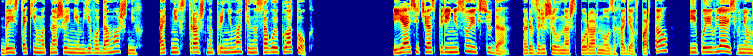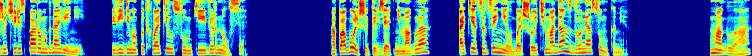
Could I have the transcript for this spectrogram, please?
Да и с таким отношением его домашних от них страшно принимать и носовой платок. «Я сейчас перенесу их сюда», — разрешил наш спор Арно, заходя в портал и появляясь в нем же через пару мгновений. Видимо, подхватил сумки и вернулся. «А побольше ты взять не могла?» Отец оценил большой чемодан с двумя сумками. «Могла.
